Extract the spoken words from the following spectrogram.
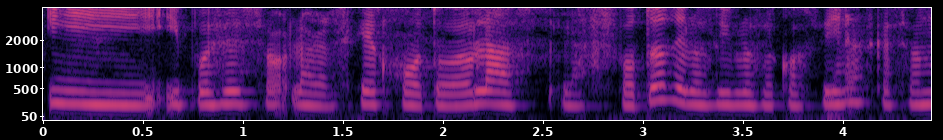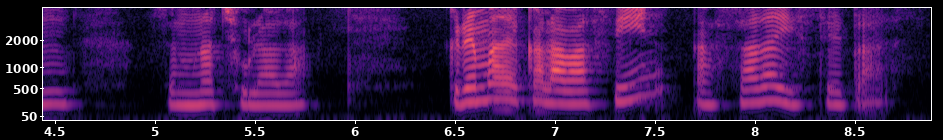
Y, pues eso, la verdad es que juego todas las, fotos de los libros de cocina, que son, son una chulada. Crema de calabacín, asada y setas.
